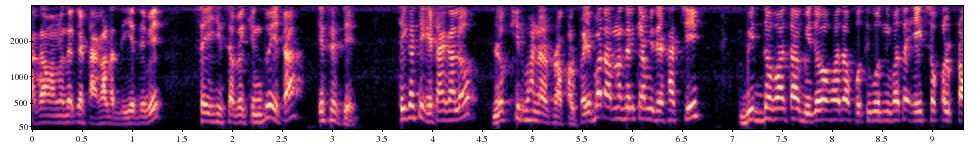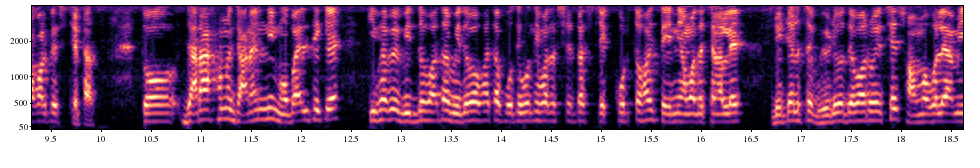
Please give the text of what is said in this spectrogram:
আগাম আমাদেরকে টাকাটা দিয়ে দেবে, সেই হিসাবে কিন্তু এটা এসেছে। ঠিক আছে, এটা গেল লক্ষ্মীর ভান্ডার প্রকল্প। এবার আপনাদেরকে আমি দেখাচ্ছি বৃদ্ধ ভাতা, বিধবা ভাতা, প্রতিবন্ধী ভাতা, এই সকল প্রকল্পের স্ট্যাটাস তো যারা এখনও জানেননি মোবাইল থেকে কীভাবে বৃদ্ধ ভাতা, বিধবা ভাতা, প্রতিবন্ধী ভাতা স্ট্যাটাস চেক করতে হয়, সেই নিয়ে আমাদের চ্যানেলে ডিটেলসে ভিডিও দেওয়া রয়েছে। সম্ভব হলে আমি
